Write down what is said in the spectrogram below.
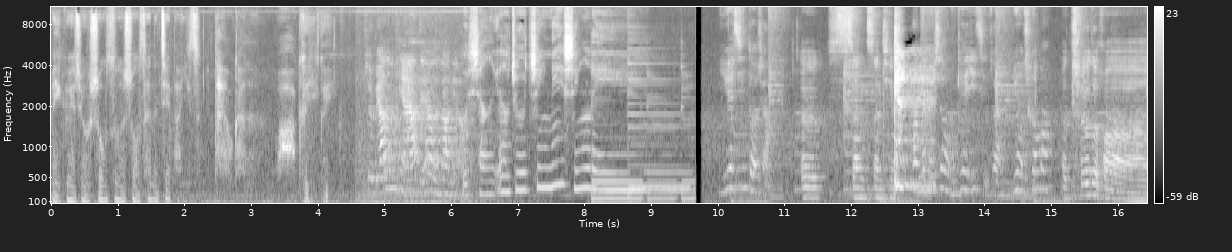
每个月只有收租的时候才能见他一次，太好看了。哇，可以可以。嘴不要那么甜啊，等一下轮到你了。我想要住进你心里。你月薪多少？呃，三三千。啊，那没事，我们可以一起赚。你有车吗？呃，车的话，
